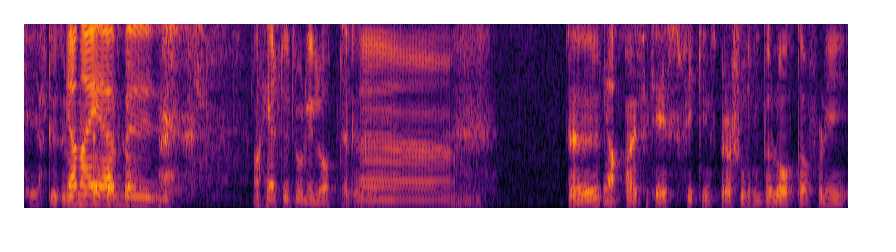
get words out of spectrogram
helt utrolig Ja, nei, jeg, og helt utrolig låt. Helt utrolig. Eh, Eh, Ja. Isaac Hayes fikk inspirasjonen til låta fordi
